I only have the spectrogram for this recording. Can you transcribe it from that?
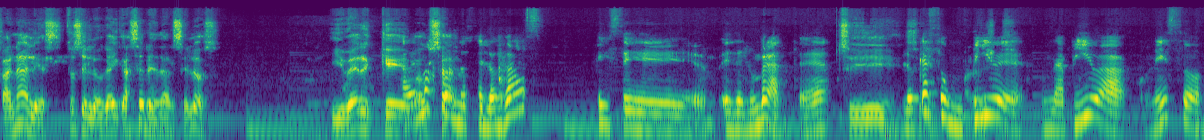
canales. Entonces lo que hay que hacer es dárselos. Y ver qué Además, va a usar. cuando se los das, es, eh, es deslumbrante. ¿eh? Sí. Lo sí, que hace un pibe, una piba con eso,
